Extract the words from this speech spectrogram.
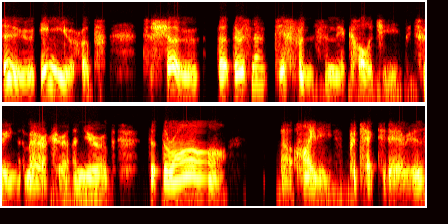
do in Europe to show that there is no difference in the ecology between America and Europe, that there are highly protected areas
